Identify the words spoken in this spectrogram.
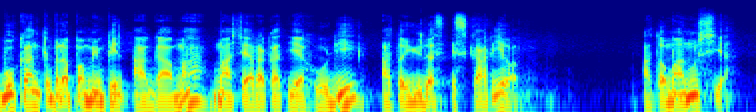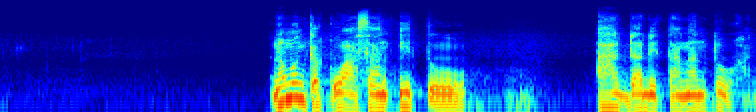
bukan kepada pemimpin agama, masyarakat Yahudi, atau Yudas Iskariot, atau manusia. Namun kekuasaan itu ada di tangan Tuhan.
